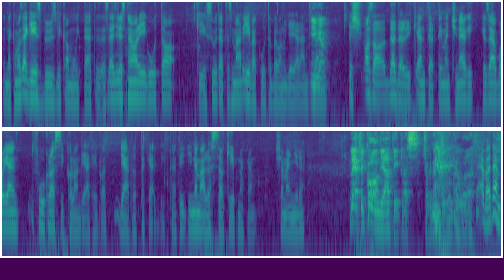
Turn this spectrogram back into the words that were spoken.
Nekem az egész bűzlik amúgy, tehát ez egyrészt nagyon régóta készült, tehát ez már évek óta be van ugye jelentve. Igen. És az a Dedelic Entertainment csinálja, akik igazából ilyen full klasszik kalandjátékokat gyártottak eddig. Tehát így, így nem áll össze a kép nekem semennyire. Lehet, hogy kalandjáték lesz, csak nem tudunk róla. nem, nem,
